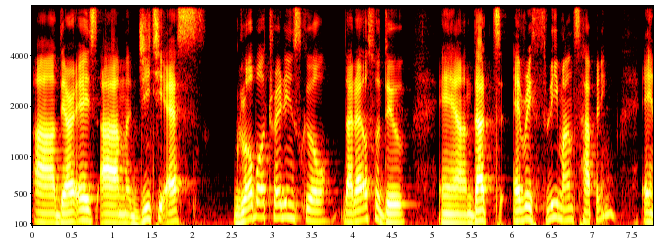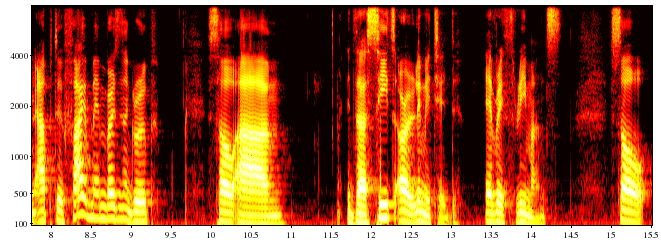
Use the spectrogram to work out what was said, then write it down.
uh, there is um, GTS, Global Trading School, that I also do, and that's every three months happening, and up to five members in the group. So um, the seats are limited every three months. So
